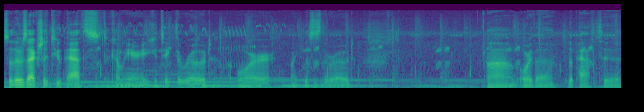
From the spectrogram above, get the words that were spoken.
So there's actually two paths to come here. You can take the road, or like this is the road, um, or the the path to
